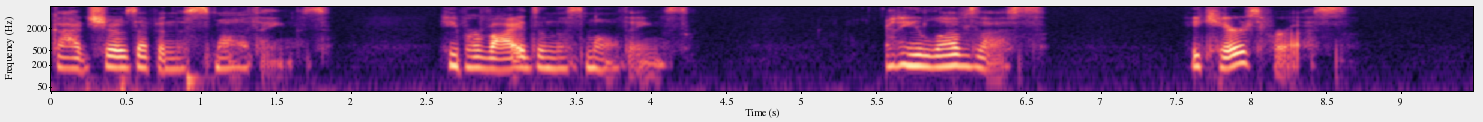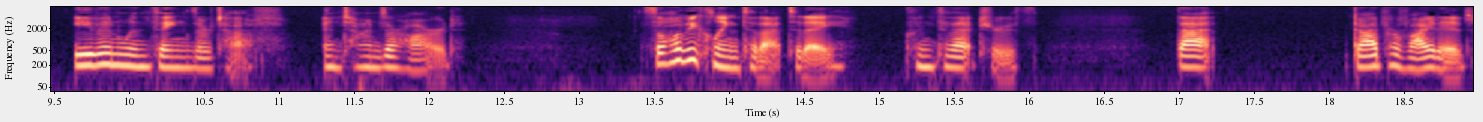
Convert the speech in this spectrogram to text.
God shows up in the small things. He provides in the small things. And He loves us. He cares for us, even when things are tough and times are hard. So I hope you cling to that today. Cling to that truth that God provided.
